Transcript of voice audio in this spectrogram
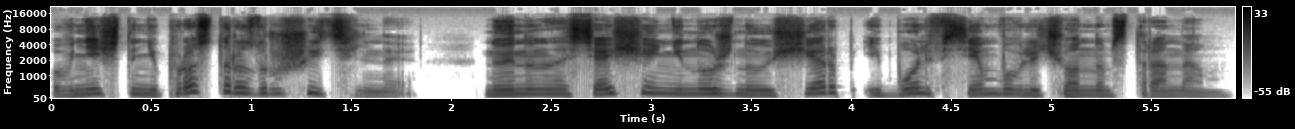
в нечто не просто разрушительное, но и наносящее ненужный ущерб и боль всем вовлеченным сторонам.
